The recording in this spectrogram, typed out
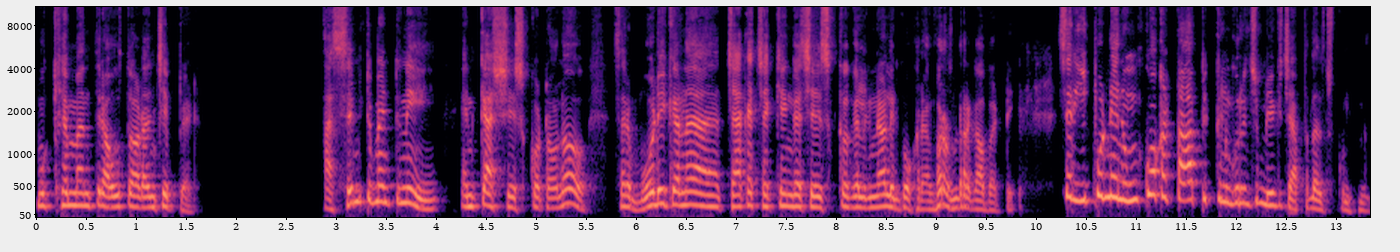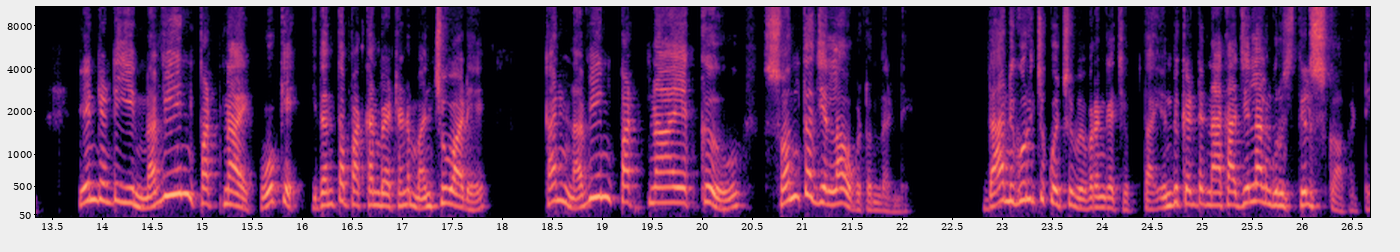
ముఖ్యమంత్రి అవుతాడని చెప్పాడు. ఆ సెంటిమెంట్ని ఎన్కాష్ చేసుకోవటంలో సరే మోడీ కన్నా చాకచక్యంగా చేసుకోగలిగిన వాళ్ళు ఇంకొకరు ఎవరు ఉండరు కాబట్టి. సరే ఇప్పుడు నేను ఇంకొక టాపిక్ని గురించి మీకు చెప్పదలుచుకుంటున్నాను ఏంటంటే ఈ నవీన్ పట్నాయక్ ఓకే ఇదంతా పక్కన పెట్టండి మంచివాడే కానీ నవీన్ పట్నాయక్ సొంత జిల్లా ఒకటి ఉందండి. దాని గురించి కొంచెం వివరంగా చెప్తా. ఎందుకంటే నాకు ఆ జిల్లాల గురించి తెలుసు కాబట్టి.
